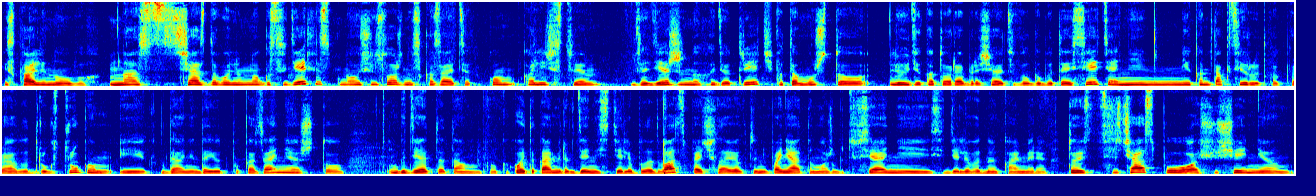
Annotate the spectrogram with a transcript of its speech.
искали новых. У нас сейчас довольно много свидетельств, но очень сложно сказать, о каком количестве задержанных идет речь, потому что люди, которые обращаются в ЛГБТ-сети, они не контактируют, как правило, друг с другом, и когда они дают показания, что где-то там в какой-то камере, где они сидели, было 25 человек, то непонятно, может быть, все они сидели в одной камере. То есть сейчас по ощущениям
